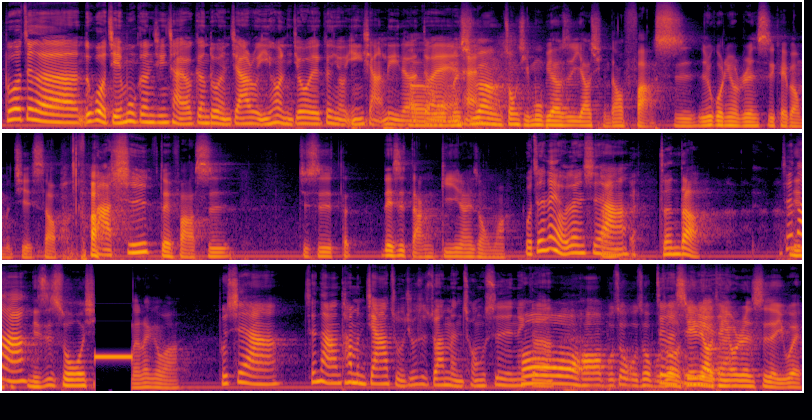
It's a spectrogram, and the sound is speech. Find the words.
不过这个如果节目更精彩，有更多人加入，以后你就会更有影响力了。呃，对，我们希哎望终极目标是邀请到法师，如果你有认识，可以帮我们介绍。法师，对，法师就是类似党机那一种吗？我真的有认识啊，真的啊、真的啊，你你是说 的那个吗？不是啊，真的啊，他们家族就是专门从事那个。哦，好，不错不错不错。这个今天聊天又认识了一位，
